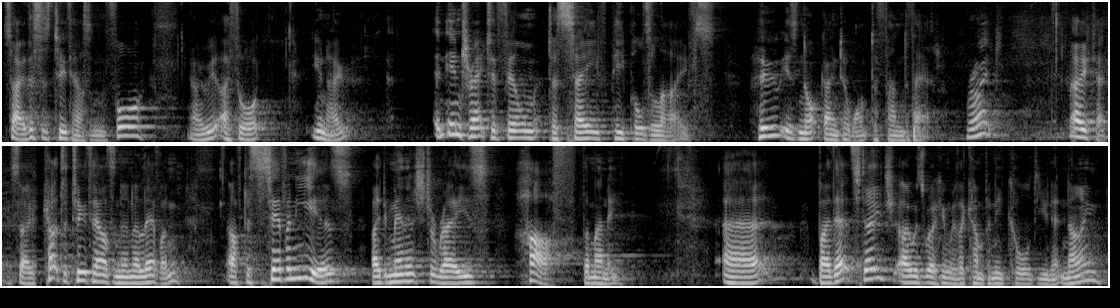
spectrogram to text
So this is 2004. Uh, I thought, you know, an interactive film to save people's lives. Who is not going to want to fund that, right? Okay, so cut to 2011. After seven years, I'd managed to raise half the money. Uh, by that stage, I was working with a company called Unit 9,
